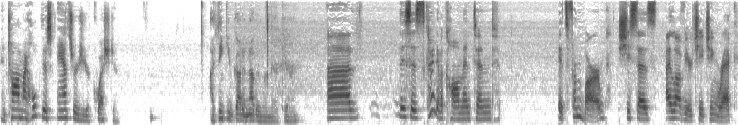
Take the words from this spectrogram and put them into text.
And Tom, I hope this answers your question. I think you've got another one there, Karen. Uh, this is kind of a comment, and it's from Barb. She says, I love your teaching, Rick.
